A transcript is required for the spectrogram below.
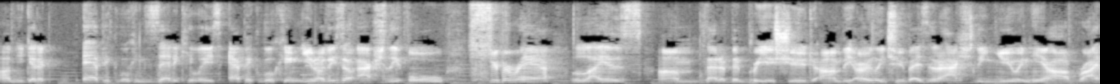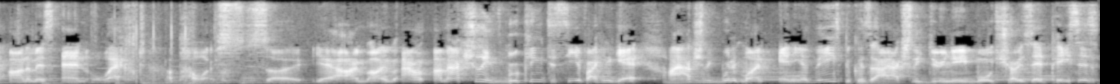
Um, you get a epic looking Z Achilles, epic looking, you know, these are actually all super rare layers um, that have been reissued. Um, the only two beys that are actually new in here are right Artemis and left Apollos. So yeah, I'm I'm I'm actually looking to see if I can get. I actually wouldn't mind any of these because I actually do need more Cho-Z pieces.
